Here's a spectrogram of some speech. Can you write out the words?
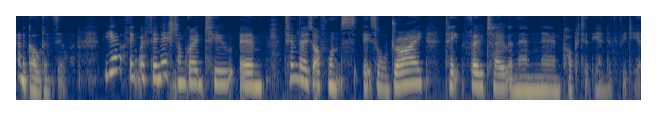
kind of gold and silver. But yeah I think we're finished. I'm going to um, trim those off once it's all dry take the photo and then um, pop it at the end of the video.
